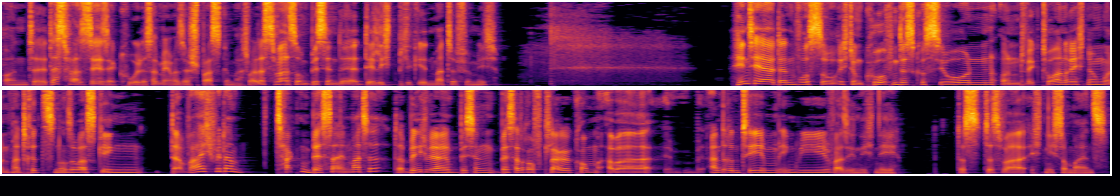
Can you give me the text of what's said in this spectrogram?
Und äh, das war sehr, sehr cool. Das hat mir immer sehr Spaß gemacht, weil das war so ein bisschen der, der Lichtblick in Mathe für mich. Hinterher dann, wo es so Richtung Kurvendiskussion und Vektorenrechnung und Matrizen und sowas ging, da war ich wieder ein Tacken besser in Mathe. Da bin ich wieder ein bisschen besser drauf klargekommen, aber anderen Themen irgendwie, weiß ich nicht, nee. Das, das war echt nicht so meins.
